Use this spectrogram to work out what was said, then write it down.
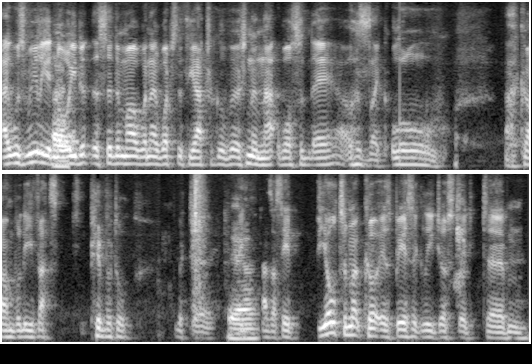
I was really Uh, annoyed at the cinema when I watched the theatrical version and that wasn't there. I was like, oh, I can't believe that's pivotal. But uh, Yeah. as I said, the ultimate cut is basically just it. Um,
